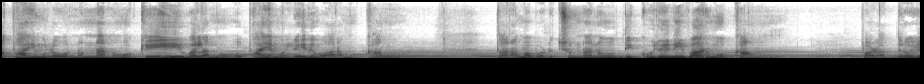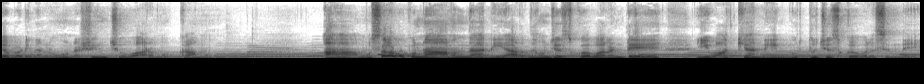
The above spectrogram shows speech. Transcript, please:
అపాయములో నున్నను కేవలము ఉపాయము లేని వారము కాము. తరమబడుచున్నను దిక్కులేని వారము కాము. పడద్రోయబడినను నశించు వారము కాము. ఆ ముసలవుకున్న ఆనందాన్ని అర్థం చేసుకోవాలంటే ఈ వాక్యాన్ని గుర్తు చేసుకోవలసిందే.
